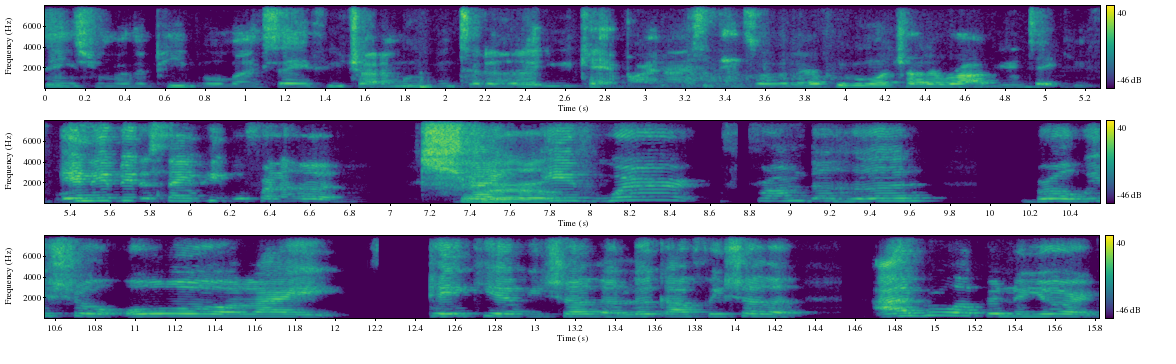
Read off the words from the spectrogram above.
things from other people. Like say if you try to move into the hood, you can't buy nice things over there. People gonna try to rob you and take you for it. And it be the same people from the hood. Sure. Like if we're from the hood, bro, we should all like take care of each other, look out for each other. I grew up in New York,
